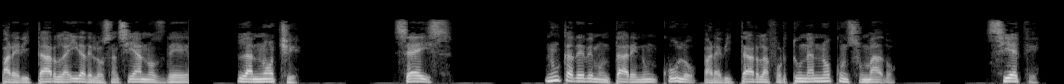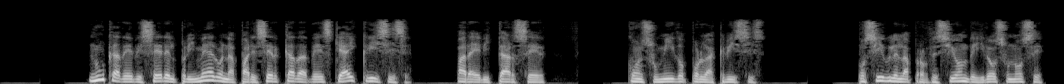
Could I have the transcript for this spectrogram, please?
para evitar la ira de los ancianos de la noche. 6. Nunca debe montar en un culo para evitar la fortuna no consumado. 7. Nunca debe ser el primero en aparecer cada vez que hay crisis, para evitar ser consumido por la crisis. Posible la profesión de iroso no sé.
